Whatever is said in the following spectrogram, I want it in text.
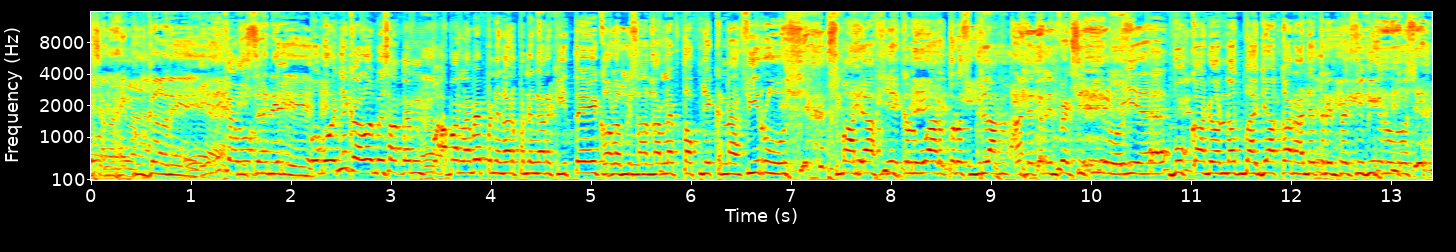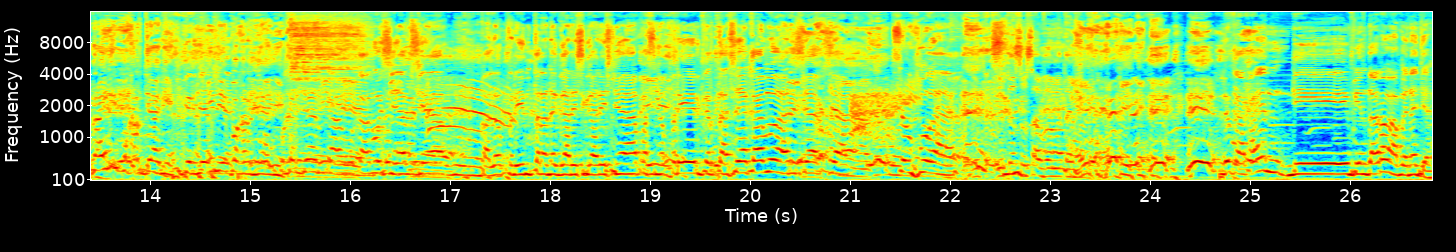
bisa nge-hack Google nih. Ini kalau bisa nih. Pokoknya kalau misalkan apa namanya pendengar-pendengar kita kalau misalkan laptopnya kena virus, madafnya keluar terus bilang ada terinfeksi virus. Iya. Buka download bajakan ada terinfeksi virus. Nah, ini pekerjaannya. ini pekerjaannya. Pekerjaan kamu, kamu siap-siap. Kalau printer ada garis-garisnya, pas ngeprint kertasnya kamu harus siap-siap. Semua. Itu susah banget emang. Lu KKN di Bintaro ngapain aja?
